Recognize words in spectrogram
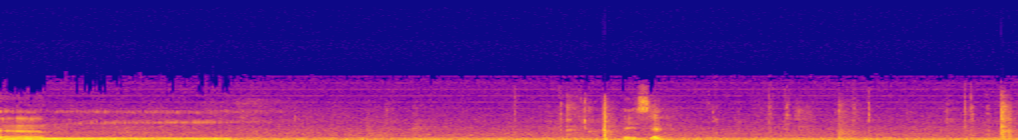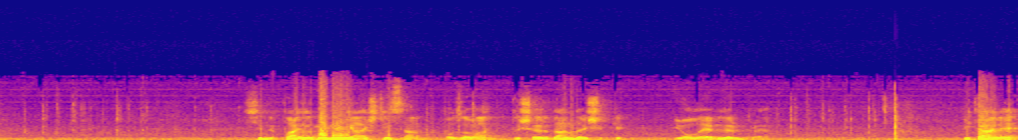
Eee neyse. Şimdi Final Gathering'i açtıysam o zaman dışarıdan da ışık yollayabilirim buraya. Bir tane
